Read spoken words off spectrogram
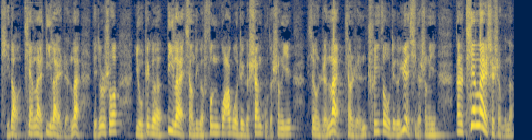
提到天籁、地籁、人籁，也就是说有这个地籁，像这个风刮过这个山谷的声音；像人籁，像人吹奏这个乐器的声音。但是天籁是什么呢？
